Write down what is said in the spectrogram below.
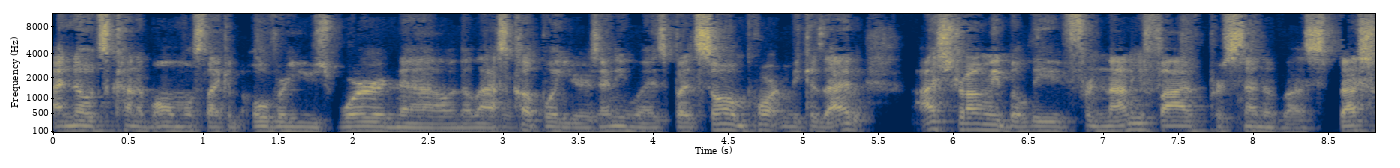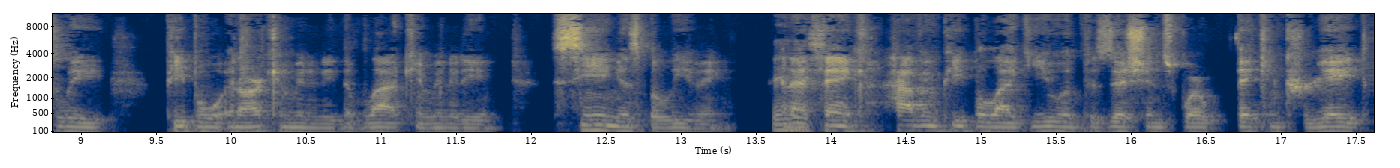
I know it's kind of almost like an overused word now in the last mm-hmm. couple of years anyways, but it's so important because I, I strongly believe for 95% of us, especially people in our community, the black community, seeing is believing. Mm-hmm. And I think having people like you in positions where they can create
